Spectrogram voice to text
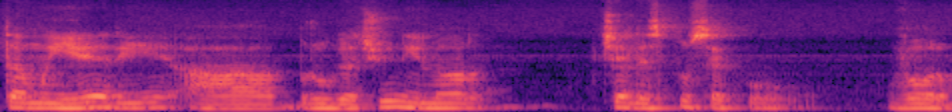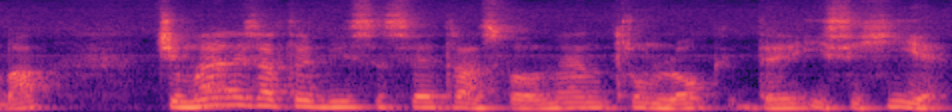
tămâierii, a rugăciunilor, cele spuse cu vorba, ci mai ales ar trebui să se transforme într-un loc de isihie,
